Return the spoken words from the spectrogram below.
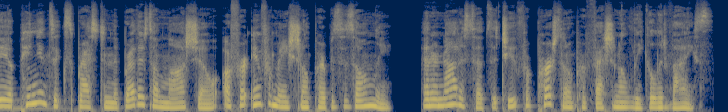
The opinions expressed in the Brothers on Law show are for informational purposes only and are not a substitute for personal professional legal advice.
